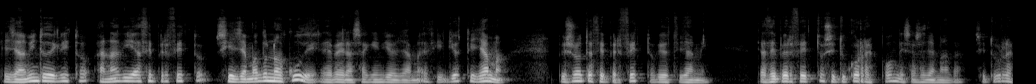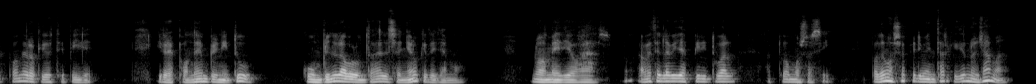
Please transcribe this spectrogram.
que el llamamiento de Cristo a nadie hace perfecto si el llamado no acude de veras a quien Dios llama. Es decir, Dios te llama, pero eso no te hace perfecto que Dios te llame. Te hace perfecto si tú correspondes a esa llamada, si tú respondes a lo que Dios te pide. Y respondes en plenitud, cumpliendo la voluntad del Señor que te llamó. No a medio gas. A veces en la vida espiritual actuamos así. Podemos experimentar que Dios nos llama.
